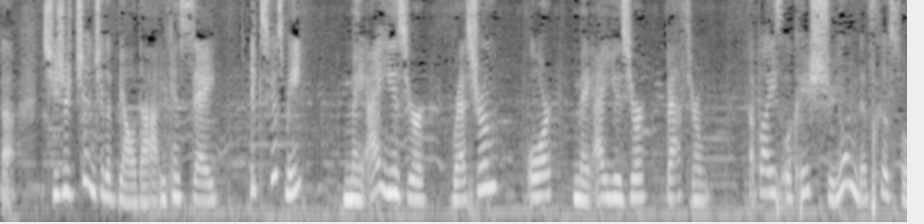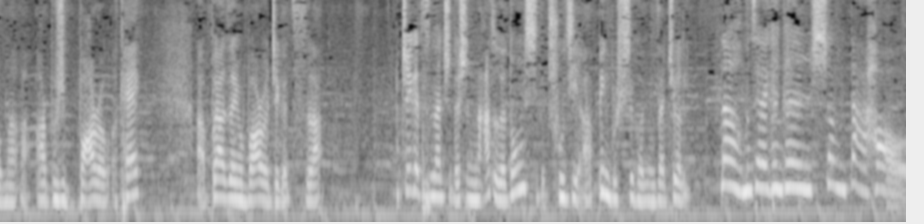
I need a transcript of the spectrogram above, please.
啊，其实正确的表达，you can say Excuse me。 May I use your restroom or may I use your bathroom？啊，不好意思，我可以使用你的厕所吗？啊，而不是 borrow，OK？、啊，不要再用 borrow 这个词了。这个词呢，指的是拿走的东西的出借啊，并不适合用在这里。那我们再来看看上大号、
